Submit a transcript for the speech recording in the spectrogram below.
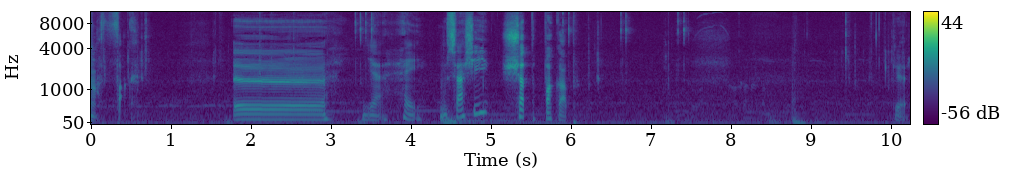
Oh fuck. Uh, yeah. Hey, Musashi, shut the fuck up. Good.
